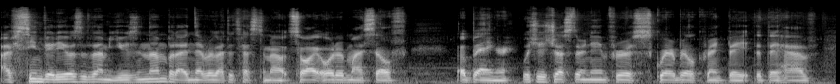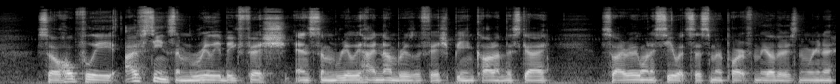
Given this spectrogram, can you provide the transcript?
I've seen videos of them using them, but I never got to test them out. So I ordered myself a banger, which is just their name for a square bill crankbait that they have. So hopefully, I've seen some really big fish and some really high numbers of fish being caught on this guy. So I really want to see what sets him apart from the others, and we're to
